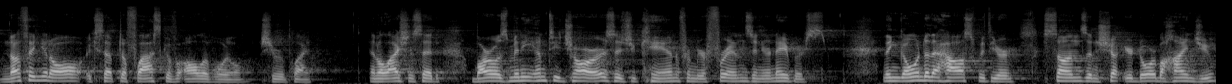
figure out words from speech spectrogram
Nothing at all except a flask of olive oil, she replied. And Elisha said, Borrow as many empty jars as you can from your friends and your neighbors. Then go into the house with your sons and shut your door behind you.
